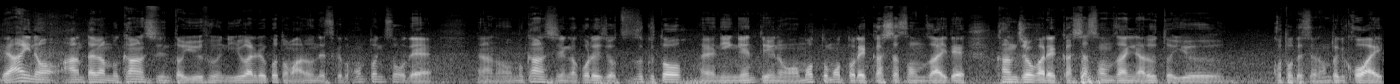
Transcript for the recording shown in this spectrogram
で愛の反対は無関心というふうに言われることもあるんですけど本当にそうであの無関心がこれ以上続くと、えー、人間っていうのはもっともっと劣化した存在で感情が劣化した存在になるということですよ。ね本当に怖い、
